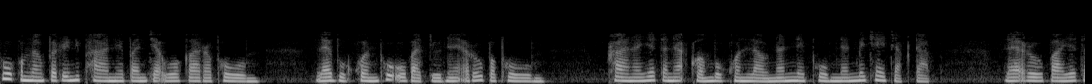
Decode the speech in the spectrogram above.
ผู้กำลังปรินิพานในปัญจโวการภูมิ และบุคคลผู้อุบัติอยู่ในอรูปภูมิคานายตนะของบุคคลเหล่านั้นในภูมินั้นไม่ใช่จักดับ และรูปายต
